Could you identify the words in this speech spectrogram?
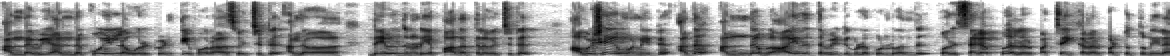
அந்த வீ அந்த கோயிலில் ஒரு டுவெண்ட்டி ஃபோர் ஹவர்ஸ் வச்சுட்டு அந்த தெய்வத்தினுடைய பாதத்தில் வச்சுட்டு அபிஷேகம் பண்ணிவிட்டு அதை அந்த ஆயுதத்தை வீட்டுக்குள்ளே கொண்டு வந்து ஒரு சிகப்பு அல்லது பச்சை கலர் பட்டு துணியில்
